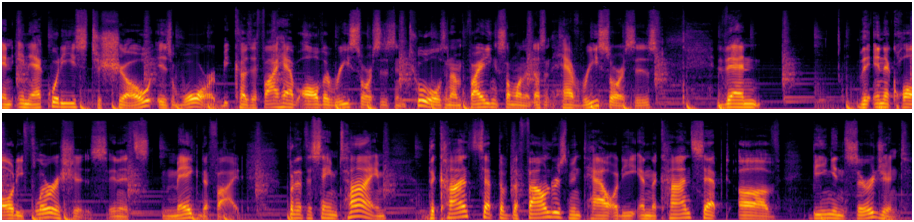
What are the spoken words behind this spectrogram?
and inequities to show is war. Because if I have all the resources and tools and I'm fighting someone that doesn't have resources, then the inequality flourishes and it's magnified. But at the same time, the concept of the founder's mentality and the concept of being insurgent.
